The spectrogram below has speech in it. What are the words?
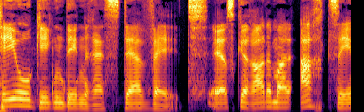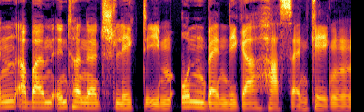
Theo gegen den Rest der Welt. Er ist gerade mal 18, aber im Internet schlägt ihm unbändiger Hass entgegen.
